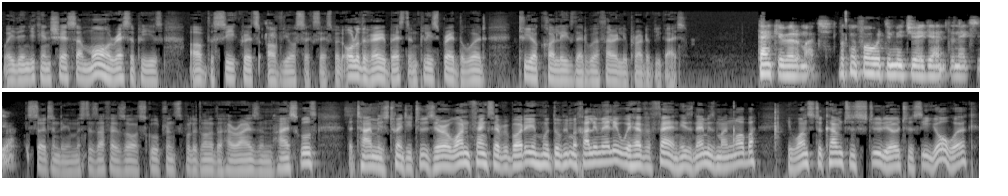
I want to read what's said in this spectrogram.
where then you can share some more recipes of the secrets of your success. But all of the very best, and please spread the word to your colleagues that we're thoroughly proud of you guys. Thank you very much. Looking forward to meet you again the next year. Certainly. Mr. Zafer Zor, school principal at one of the Horizon High Schools. The time is 2201. Thanks, everybody. Mutupi we have a fan. His name is Mangoba. He wants to come to studio to see your work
